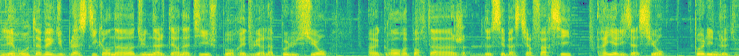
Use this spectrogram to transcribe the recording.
Les routes avec du plastique en Inde, une alternative pour réduire la pollution. Un grand reportage de Sébastien Farcy, réalisation Pauline Leduc.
